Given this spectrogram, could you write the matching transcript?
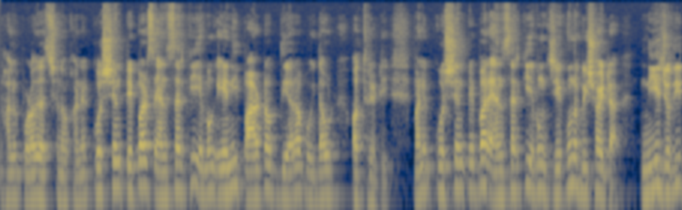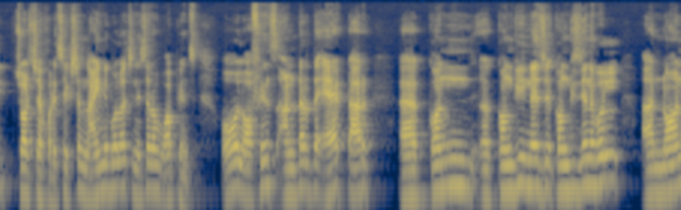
ভালো পড়া যাচ্ছে না ওখানে। কোশ্চেন পেপারস অ্যান্সার কি এবং any part of their of without authority মানে কোশ্চেন পেপার অ্যান্সার কি এবং যে কোনো বিষয়টা নিয়ে যদি চর্চা করে। সেকশন নাইনে বলা আছে nature of offence all offence under the act আর কন কংগিনেজ কংগিজেনেবল নন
